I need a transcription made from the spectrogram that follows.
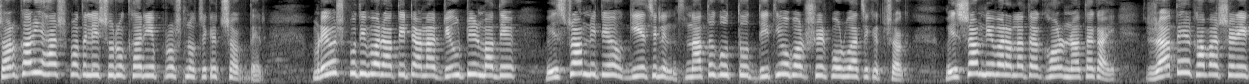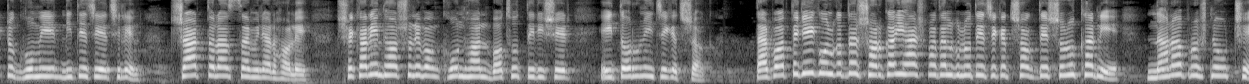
সরকারি হাসপাতালে সুরক্ষা নিয়ে প্রশ্ন চিকিৎসকদের। বৃহস্পতিবার রাতে টানা ডিউটির মধ্যে বিশ্রাম নিতে গিয়েছিলেন স্নাতকোত্তর দ্বিতীয় বর্ষের পড়ুয়া চিকিৎসক। বিশ্রাম নেওয়ার আলাদা ঘর না থাকায় রাতের খাবার সেরে একটু ঘুমিয়ে নিতে চেয়েছিলেন চারতলা সেমিনার হলে। সেখানেই ধর্ষণ এবং খুন হন বছর তিরিশের এই তরুণী চিকিৎসক। তারপর থেকেই কলকাতার সরকারি হাসপাতালগুলোতে চিকিৎসকদের সুরক্ষা নিয়ে নানা প্রশ্ন উঠছে।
